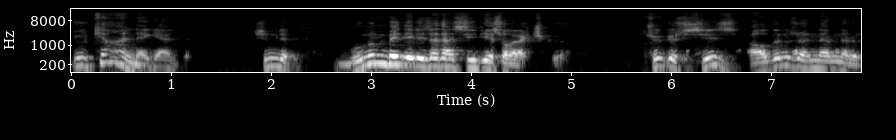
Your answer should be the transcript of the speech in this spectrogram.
ülke haline geldi. Şimdi bunun bedeli zaten CDS olarak çıkıyor. Çünkü siz aldığınız önlemler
